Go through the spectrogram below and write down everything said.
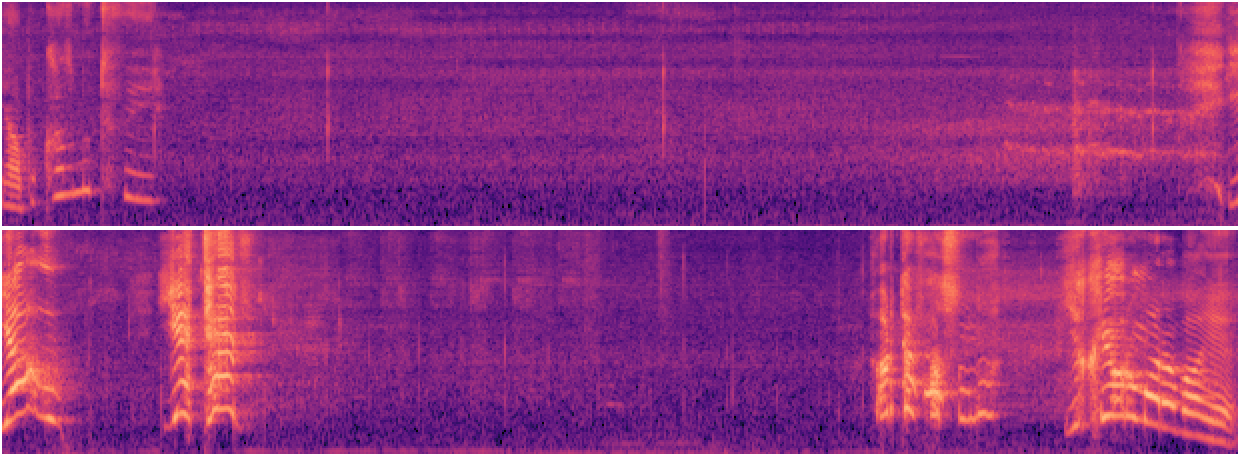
Ya bu kazma tüfeği. Ya yeter. Her defasında yıkıyorum arabayı.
